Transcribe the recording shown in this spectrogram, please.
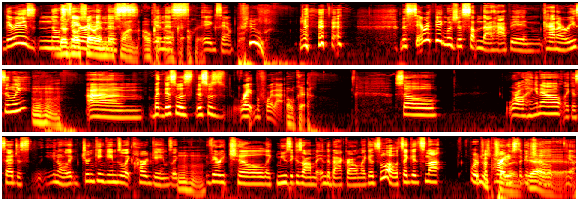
There is no There's no Sarah, Sarah in, in this, this one. Okay, In this okay, okay. example. Phew. the Sarah thing was just something that happened kind of recently. Mm-hmm. Um, but this was this was right before that. Okay. So we're all hanging out, like I said, just you know, like drinking games or like card games, like Mhm. very chill. Like music is on in the background, like it's low. It's like it's not We're just a party. It's like a Yeah, chill, yeah, yeah, yeah.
